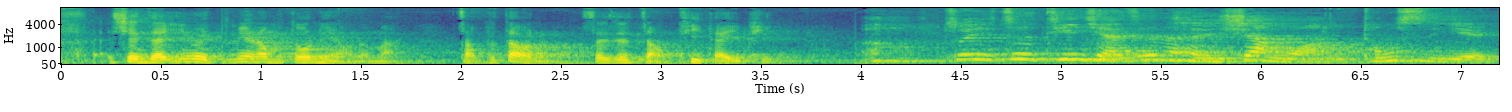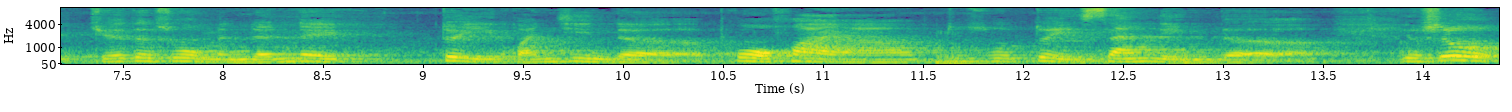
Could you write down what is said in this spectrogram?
现在因为没有那么多鸟了嘛，找不到了嘛，所以就找替代品。啊，所以这听起来真的很向往，同时也觉得说我们人类对于环境的破坏啊，就是说对山林的，有时候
